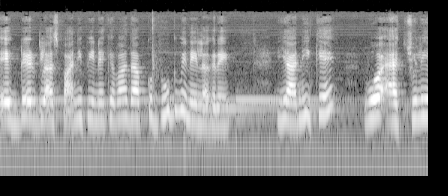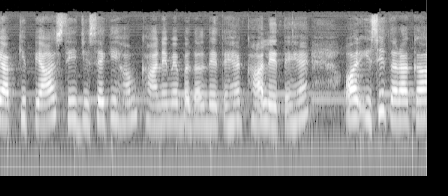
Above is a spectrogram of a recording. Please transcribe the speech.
एक डेढ़ गिलास पानी पीने के बाद आपको भूख भी नहीं लग रही। यानी कि वो एक्चुअली आपकी प्यास थी, जिसे कि हम खाने में बदल देते हैं, खा लेते हैं। और इसी तरह का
